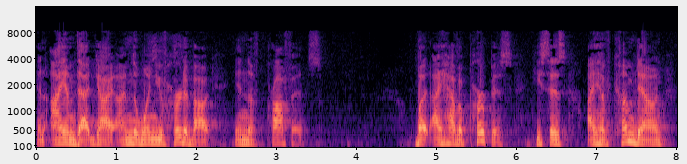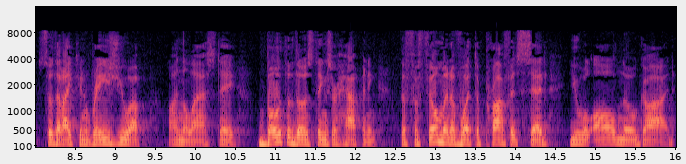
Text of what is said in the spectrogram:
and I am that guy. I'm the one you've heard about in the prophets. But I have a purpose. He says, I have come down so that I can raise you up on the last day. Both of those things are happening. The fulfillment of what the prophets said, you will all know God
